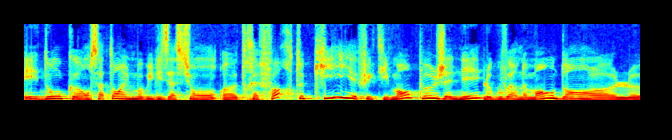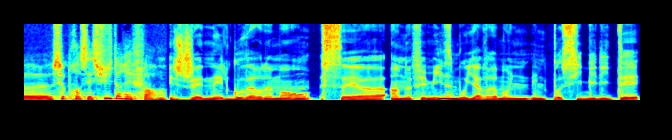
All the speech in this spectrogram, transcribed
Et donc, on s'attend à une mobilisation euh, très forte qui, effectivement, peut gêner le gouvernement dans euh, le, ce processus de réforme. Gêner le gouvernement, c'est euh, un euphémisme ou il y a vraiment une, une possibilité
